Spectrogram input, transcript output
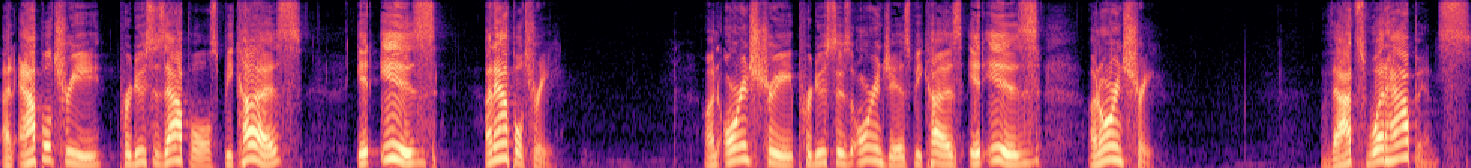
An apple tree produces apples because it is an apple tree. An orange tree produces oranges because it is an orange tree. That's what happens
